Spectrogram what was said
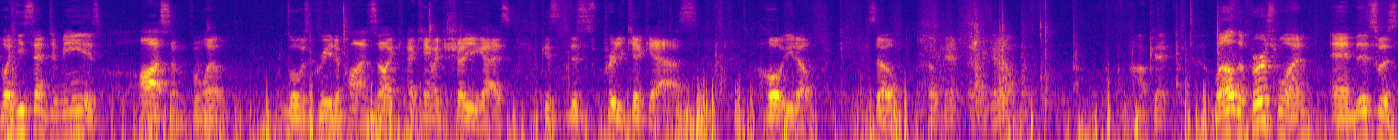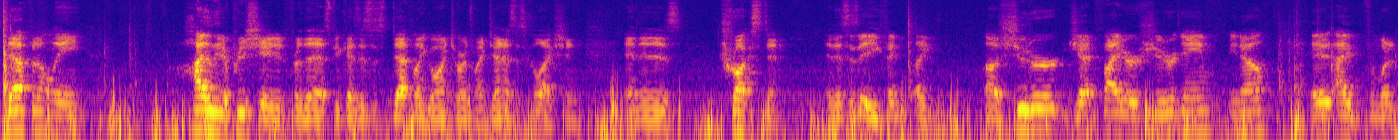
what he sent to me is awesome from what what was agreed upon. So I, I can't wait to show you guys because this is pretty kick-ass. Whole, you know. So okay, there we go. Okay. Well, the first one, and this was definitely highly appreciated for this because this is definitely going towards my Genesis collection, and it is Truxton, and this is a like a shooter jet fighter shooter game. You know, it, I from what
